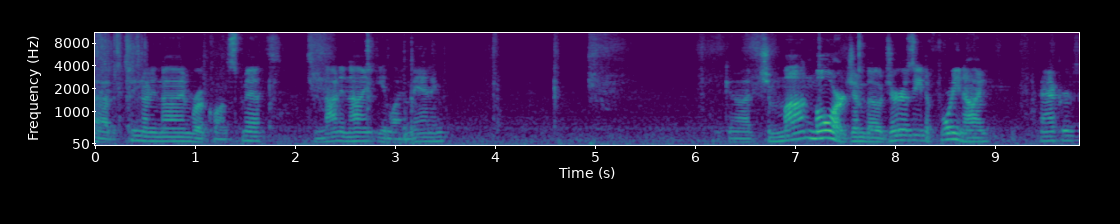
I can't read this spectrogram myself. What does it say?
To 299 Roquan Smith. To 99 Eli Manning. You Got J'Mon Moore, jumbo jersey to 49. Packers.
